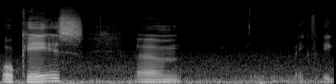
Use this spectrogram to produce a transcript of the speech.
oké is. Um, ik, ik,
